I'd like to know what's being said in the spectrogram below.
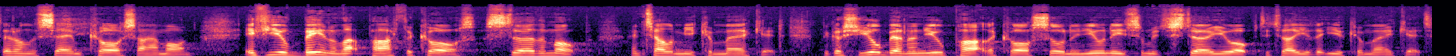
They're on the same course I'm on. If you've been on that part of the course, stir them up and tell them you can make it. Because you'll be on a new part of the course soon and you'll need somebody to stir you up to tell you that you can make it.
